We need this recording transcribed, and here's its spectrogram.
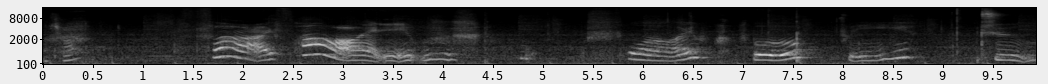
That's right. Five, five. Five, four, three, two, two.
